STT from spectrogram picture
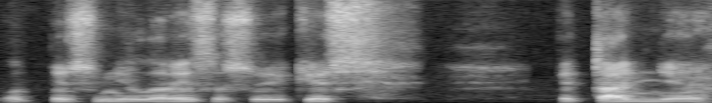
От пише мені Лариса, що якесь питання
